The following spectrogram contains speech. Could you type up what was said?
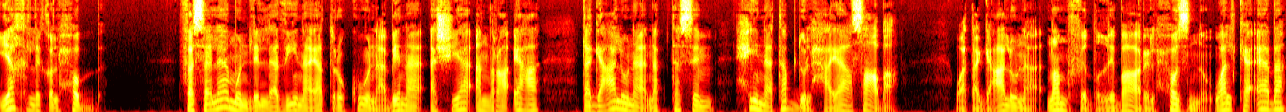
يخلق الحب. فسلام للذين يتركون بنا أشياء رائعة تجعلنا نبتسم حين تبدو الحياة صعبة. وتجعلنا ننفض غبار الحزن والكآبة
